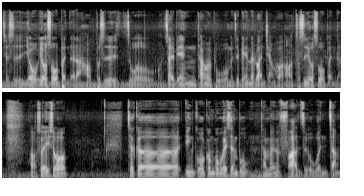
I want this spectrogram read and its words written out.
就是有有所本的啦。哈，不是我在这边台湾微普，我们这边乱讲话啊，都是有所本的。好，所以说。这个英国公共卫生部他们发的这个文章，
